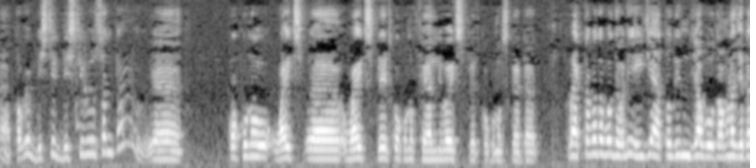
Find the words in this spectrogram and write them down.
হ্যাঁ তবে বৃষ্টির ডিস্ট্রিবিউশনটা কখনো হোয়াইট হোয়াইট স্প্রেড কখনো ফেয়ারলি হোয়াইট স্প্রেড কখনো স্ক্যাটার তবে একটা কথা বলতে পারি, এই যে এতদিন যাবত আমরা যেটা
